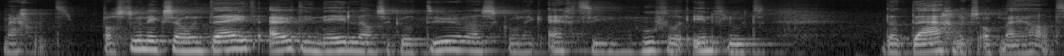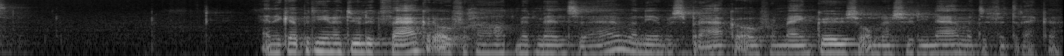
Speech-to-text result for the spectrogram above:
Maar goed, pas toen ik zo'n tijd uit die Nederlandse cultuur was, kon ik echt zien hoeveel invloed dat dagelijks op mij had. En ik heb het hier natuurlijk vaker over gehad met mensen, hè, wanneer we spraken over mijn keuze om naar Suriname te vertrekken.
